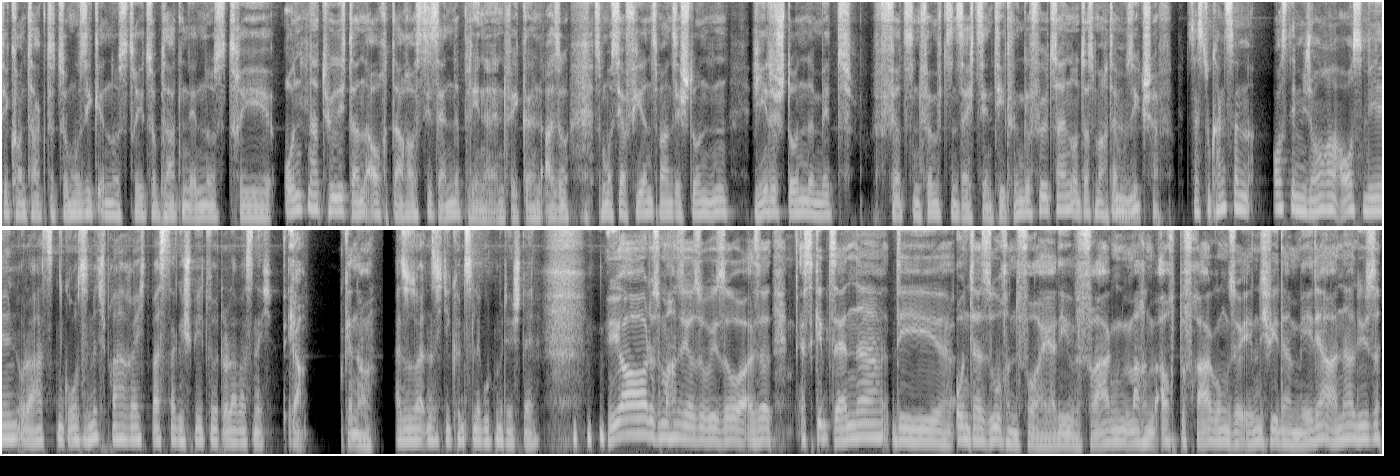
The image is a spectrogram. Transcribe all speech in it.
die Kontakte zur Musikindustrie, zur Plattenindustrie und natürlich dann auch daraus die Sendepläne entwickeln. Also es muss ja 24 Stunden, jede Stunde mit 14, 15, 16 Titeln gefüllt sein und das macht der Musikchef. Das heißt, du kannst dann aus dem Genre auswählen oder hast ein großes Mitspracherecht, was da gespielt wird oder was nicht. Ja, genau. Also sollten sich die Künstler gut mit dir stellen. Ja, das machen sie ja sowieso. Also es gibt Sender, die untersuchen vorher, die befragen, machen auch Befragungen so ähnlich wie in der Media-Analyse.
